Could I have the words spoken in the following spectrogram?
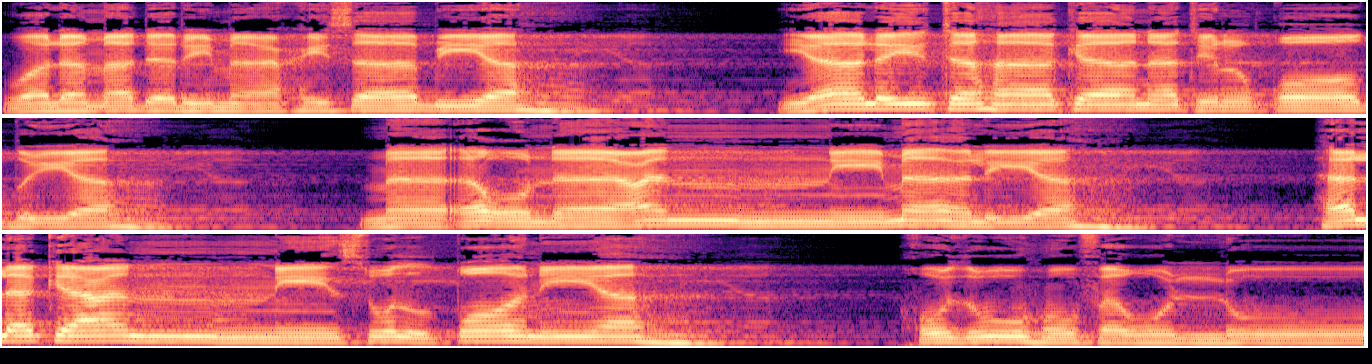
ولم أدر ما حسابيه. يا ليتها كانت القاضية ما أغنى عني ماليه. هلك عني سلطانيه خذوه فغلوه.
